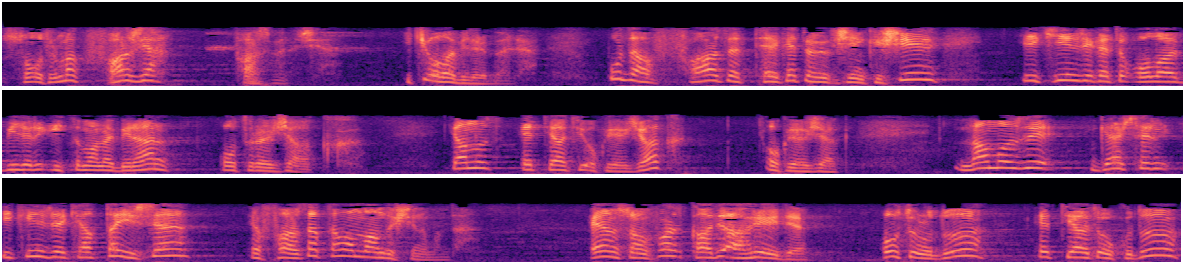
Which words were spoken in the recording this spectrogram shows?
son oturmak farz ya. Farz böylece. İki olabilir böyle. Burada farzı terk etmemek için kişi ikinci rekatı olabilir ihtimale bilen oturacak. Yalnız etiyatı okuyacak. Okuyacak. Namazı gerçekten ikinci rekatta ise e, farzda tamamlandı şimdi bunda. En son farz kadi ahriyeydi. Oturdu, etiyatı okudu,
